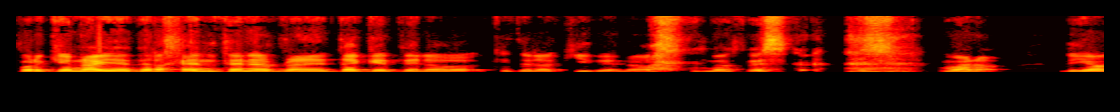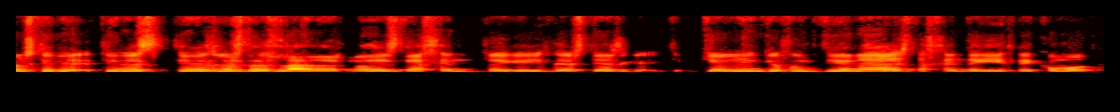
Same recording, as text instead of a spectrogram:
porque no hay detergente en el planeta que te lo, que te lo quite, ¿no? Entonces, bueno, digamos que ti- tienes, tienes los dos lados, ¿no? Desde gente que dice, hostias, qué, bien que funciona, hasta gente que dice, ¿cómo,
